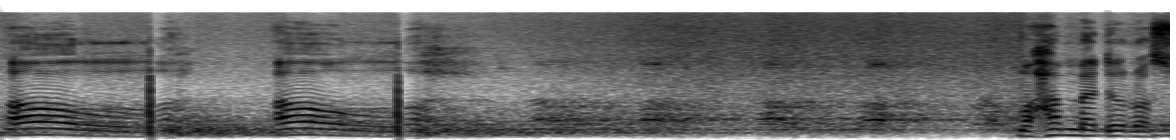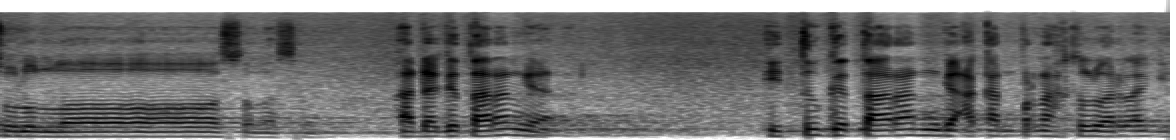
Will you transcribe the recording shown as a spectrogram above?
Allah Allah Muhammadur Rasulullah SAW. Ada getaran nggak? Itu getaran nggak akan pernah keluar lagi.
